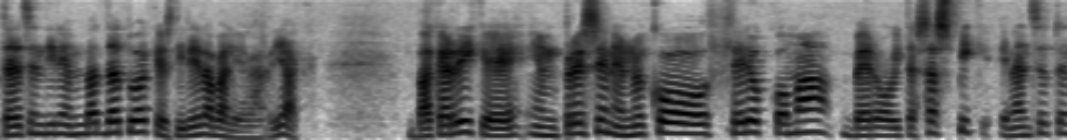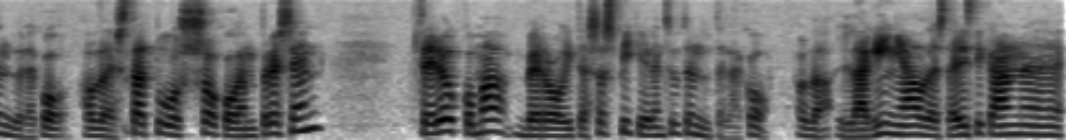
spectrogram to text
ateratzen diren bat datuak ez direla baliagarriak. Bakarrik eh, enpresen enueko 0,berrogeita zazpik erantzuten duelako. Hau da, estatu osoko enpresen 0,berrogeita zazpik erantzuten dutelako. Hau da, lagina, hau da, estadistikan eh,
